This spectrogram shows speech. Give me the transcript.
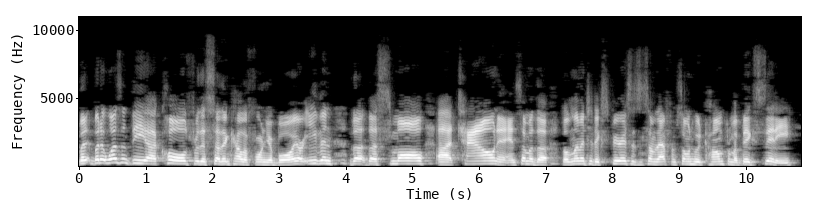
But, but it wasn't the uh, cold for the Southern California boy or even the, the small uh, town and, and some of the, the limited experiences and some of that from someone who had come from a big city.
